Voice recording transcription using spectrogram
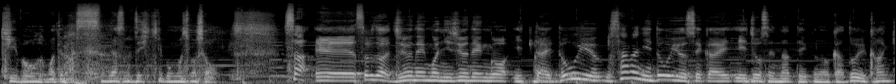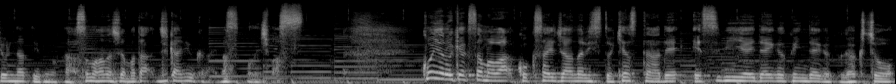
希望が持てます。皆さんぜひ希望を持ちましょう。さあ、えーそれでは10年後、20年後、一体どういう、さらにどういう世界情勢になっていくのか、どういう環境になっていくのか、その話はまた次回に伺います。お願いします。今夜のお客様は国際ジャーナリストキャスターで SBI 大学院大学学長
